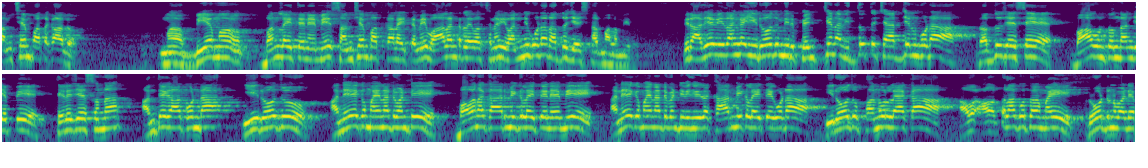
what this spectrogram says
సంక్షేమ పథకాలు మా బియ్యం బండ్లు అయితేనేమి సంక్షేమ పథకాలు అయితేనేమి వాలంటీర్లు వ్యవస్థనేమి ఇవన్నీ కూడా రద్దు చేసినారు మళ్ళీ మీరు. మీరు అదే విధంగా ఈరోజు మీరు పెంచిన విద్యుత్ ఛార్జీలను కూడా రద్దు చేస్తే బాగుంటుందని చెప్పి తెలియజేస్తున్నా. అంతేకాకుండా ఈరోజు అనేకమైనటువంటి భవన కార్మికులైతేనేమి అనేకమైనటువంటి వివిధ కార్మికులైతే కూడా ఈరోజు పనులు లేక అవ రోడ్డును పడే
